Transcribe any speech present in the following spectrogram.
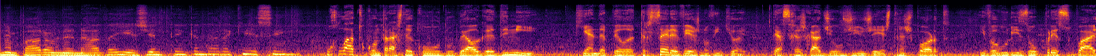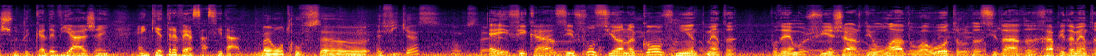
nem param nem nada e a gente tem que andar aqui assim. O relato contrasta com o do belga Demi, que anda pela terceira vez no 28. Tece rasgados elogios a este transporte e valoriza o preço baixo de cada viagem em que atravessa a cidade. Euh, é eficaz e funciona convenientemente. Podemos viajar de um lado ao outro da cidade rapidamente.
